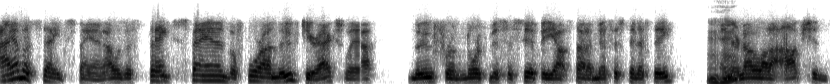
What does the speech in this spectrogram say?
I am a Saints fan. I was a Saints fan before I moved here. Actually, I moved from North Mississippi outside of Memphis, Tennessee, mm-hmm. and there are not a lot of options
